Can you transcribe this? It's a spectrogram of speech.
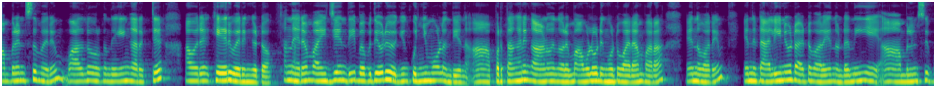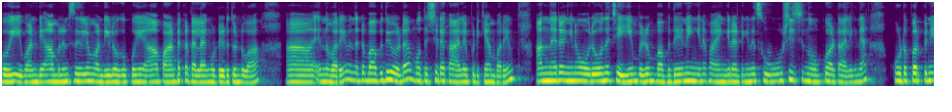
ആംബുലൻസ് വരും. വാതിൽ ഓർക്കുമ്പോഴത്തേക്കും കറക്റ്റ് അവർ കയറി വരും കേട്ടോ. അന്നേരം വൈജയന്തി ബബിതയോട് ചോദിക്കും കുഞ്ഞുമോൾ എന്ത് ചെയ്യുന്നു? ആ അപ്പുറത്ത് അങ്ങനെ കാണുമെന്ന് പറയുമ്പോൾ അവളോട് ഇങ്ങോട്ട് വരാൻ പറ എന്ന് പറയും. എന്നിട്ട് അലീനോടായിട്ട് പറയുന്നുണ്ട് നീ ആ ആംബുലൻസിൽ പോയി വണ്ടി ആംബുലൻസിലും വണ്ടിയിലും ഒക്കെ പോയി ആ പാട്ടക്കെട്ടെല്ലാം ഇങ്ങോട്ട് എടുത്തുകൊണ്ട് വാ എന്ന് പറയും. എന്നിട്ട് ബബിതയോട് മുത്തശ്ശിയുടെ കാലെ പിടിക്കാൻ പറയും. അന്നേരം ഇങ്ങനെ ഓരോന്ന് ചെയ്യുമ്പോഴും ബബിതേനെ ഇങ്ങനെ ഭയങ്കരമായിട്ട് ഇങ്ങനെ സൂക്ഷിച്ച് നോക്കും കേട്ടോ അല്ലെങ്കിൽ കൂടപ്പുറപ്പിനെ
